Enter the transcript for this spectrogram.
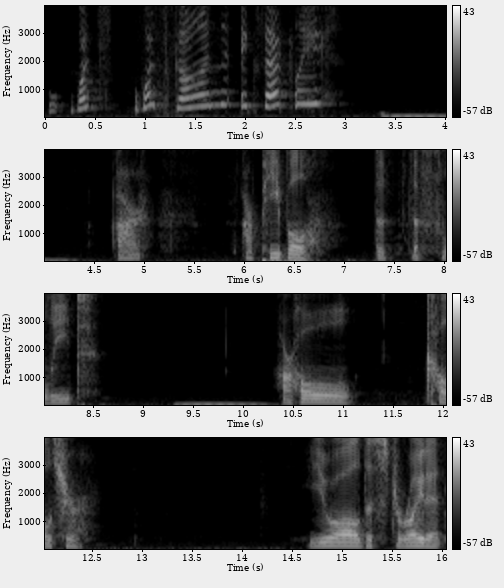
What's what's gone exactly?" Our, our people, the the fleet, our whole culture. You all destroyed it.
